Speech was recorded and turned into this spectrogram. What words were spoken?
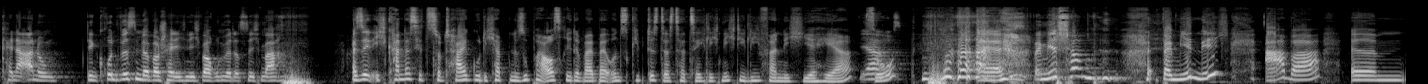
keine Ahnung, den Grund wissen wir wahrscheinlich nicht, warum wir das nicht machen. Also ich kann das jetzt total gut. Ich habe eine super Ausrede, weil bei uns gibt es das tatsächlich nicht. Die liefern nicht hierher. Ja. So. äh, bei mir schon. Bei mir nicht. Aber ähm,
